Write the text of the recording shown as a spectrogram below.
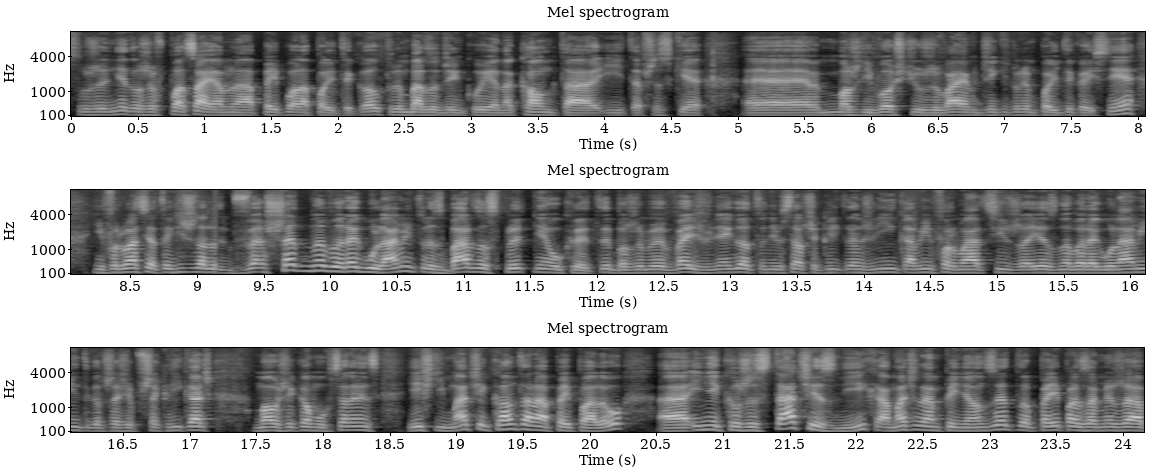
którzy nie to, że wpłacają na Paypola Polityko, którym bardzo dziękuję, na konta i te wszystkie e, możliwości używają, dzięki którym Polityko istnieje. Informacja techniczna, wszedł nowy regulamin, który jest bardzo sprytnie ukryty, bo żeby wejść w niego, to nie wystarczy kliknąć linka informacji, że jest nowy regulamin, tylko trzeba się przeklikać, mało się komu chce. No więc jeśli macie konta na PayPalu e, i nie korzystacie z nich, a macie tam pieniądze, to PayPal zamierza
